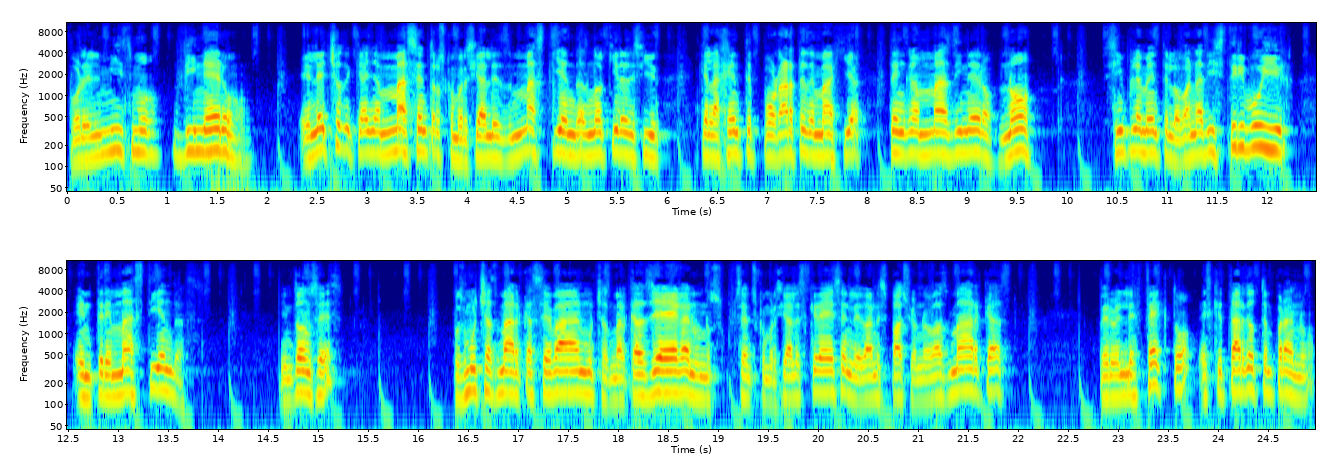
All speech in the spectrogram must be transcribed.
por el mismo dinero. El hecho de que haya más centros comerciales, más tiendas, no quiere decir que la gente por arte de magia tenga más dinero. No. Simplemente lo van a distribuir entre más tiendas. Entonces, pues muchas marcas se van, muchas marcas llegan, unos centros comerciales crecen, le dan espacio a nuevas marcas, pero el efecto es que tarde o temprano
